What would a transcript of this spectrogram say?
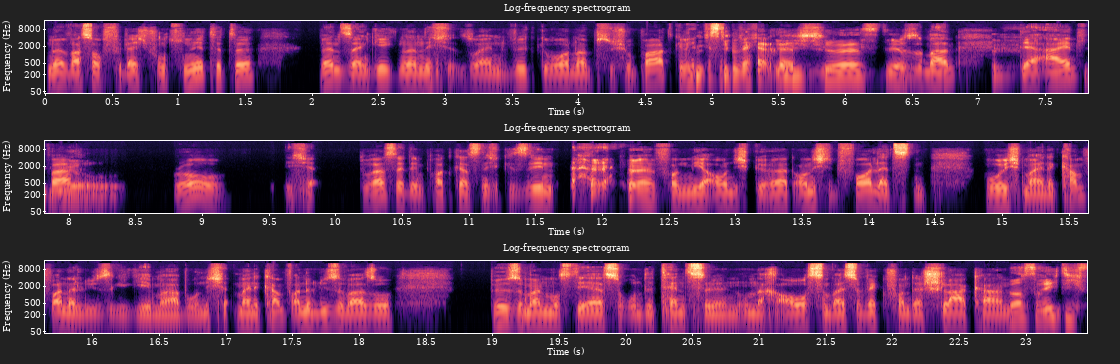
ne, was auch vielleicht funktioniert hätte, wenn sein Gegner nicht so ein wild gewordener Psychopath gewesen wäre. Ich schwör's dir. Mann, der einfach, Yo. Bro, ich, du hast ja den Podcast nicht gesehen, von mir auch nicht gehört, auch nicht den vorletzten, wo ich meine Kampfanalyse gegeben habe. Und ich, meine Kampfanalyse war so, böse Mann muss die erste Runde tänzeln und nach außen, weißt du, weg von der Schlaghand. Du hast richtig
